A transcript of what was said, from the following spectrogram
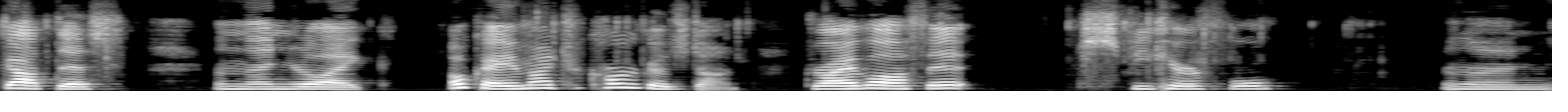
Got this. And then you're like, okay, my cargo's done. Drive off it. Just be careful. And then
